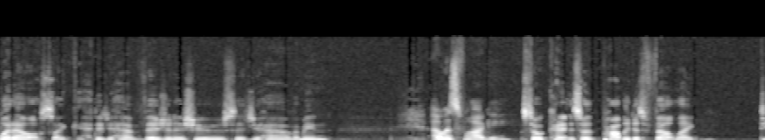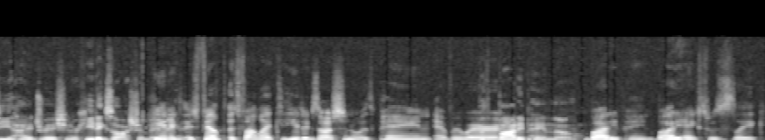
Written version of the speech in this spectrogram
what else? Like, did you have vision issues? Did you have? I mean, i was foggy so kind of, so it probably just felt like dehydration or heat exhaustion, maybe. heat it felt it felt like heat exhaustion with pain everywhere With body pain though. body pain body aches was like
